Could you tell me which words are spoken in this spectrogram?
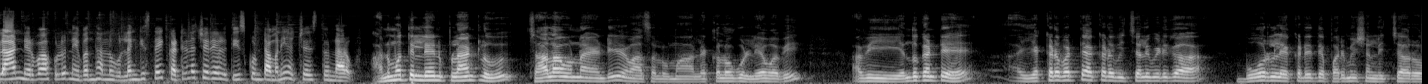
ప్లాంట్ నిర్వాహకులు నిబంధనలు ఉల్లంఘిస్తే కఠిన చర్యలు తీసుకుంటామని హెచ్చరిస్తున్నారు. అనుమతులు లేని ప్లాంట్లు చాలా ఉన్నాయండి. అసలు మా లెక్కలో కూడా లేవు అవి. అవి ఎందుకంటే ఎక్కడ పడితే అక్కడ విచ్చలవిడిగా బోర్లు ఎక్కడైతే పర్మిషన్లు ఇచ్చారో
